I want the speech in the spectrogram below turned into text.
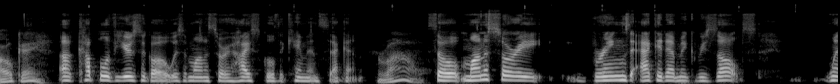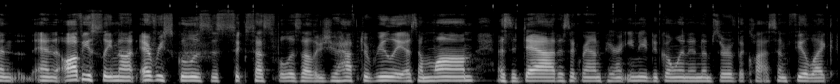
Okay. A couple of years ago, it was a Montessori high school that came in second. Wow. So Montessori brings academic results when, and obviously not every school is as successful as others. You have to really, as a mom, as a dad, as a grandparent, you need to go in and observe the class and feel like,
